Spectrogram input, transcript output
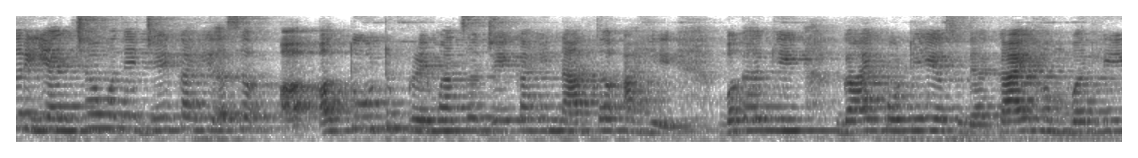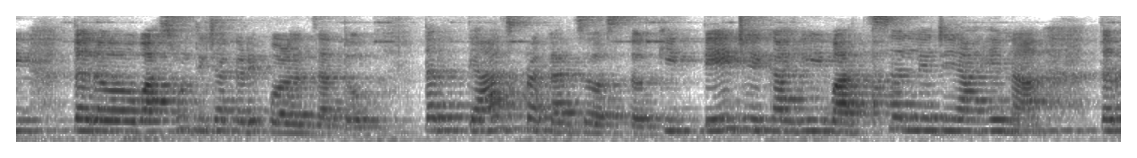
तर यांच्यामध्ये जे काही असं अतूट प्रेमाचं जे काही नातं आहे बघा की गाय कोठेही असू द्या गाय हंबरली तर वासरू तिच्याकडे पळत जातं. तर त्याच प्रकारचं असतं की ते जे काही वात्सल्य जे आहे ना तर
